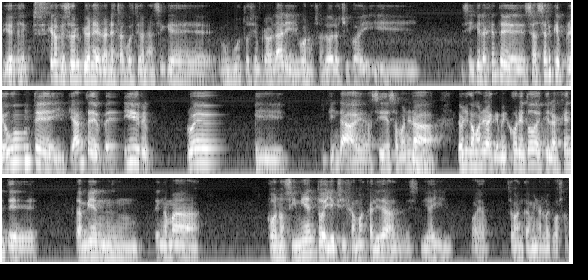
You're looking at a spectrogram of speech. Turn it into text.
eh, creo que soy el pionero en esta cuestión, así que un gusto siempre hablar y bueno, saludo a los chicos ahí y, sí, que la gente se acerque, pregunte y que antes de pedir pruebe y, que indague, así de esa manera, la única manera que mejore todo es que la gente también tenga más conocimiento y exija más calidad y ahí vaya, se va a encaminar la cosa.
